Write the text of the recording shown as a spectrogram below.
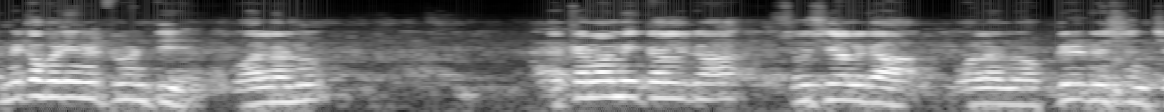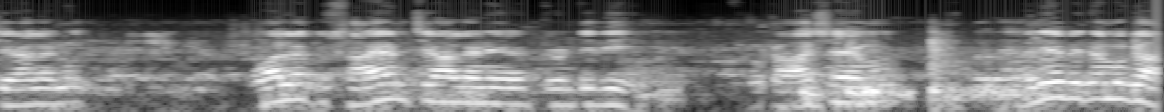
వెనుకబడినటువంటి వాళ్ళను ఎకనామికల్గా సోషల్గా వాళ్ళను అప్గ్రేడేషన్ చేయాలని వాళ్ళకు సాయం చేయాలనేటువంటిది ఒక ఆశయము. అదే విధముగా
